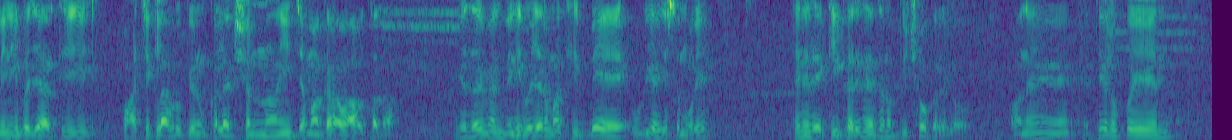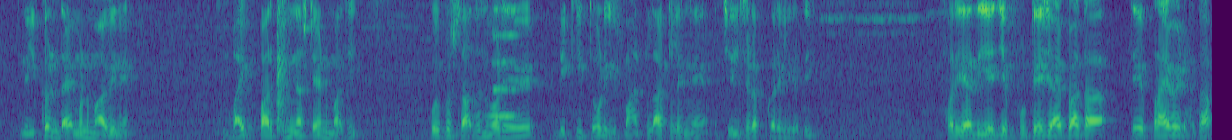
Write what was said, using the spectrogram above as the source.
મિની બજારથી પાંચેક લાખ રૂપિયાનું કલેક્શન અહીં જમા કરાવવા આવતા હતા. એ દરમિયાન મિની બજારમાંથી બે ઉડિયા ઈસમોએ તેની રેકી કરીને તેનો પીછો કરેલો. અને તે લોકોએ નીલકંઠ ડાયમંડમાં આવીને બાઇક પાર્કિંગના સ્ટેન્ડમાંથી કોઈ પણ સાધન વડે ડિક્કી તોડી પાંચ લાખ લઈને ચીલ ઝડપ કરેલી હતી. ફરિયાદીએ જે ફૂટેજ આપ્યા હતા તે પ્રાઇવેટ હતા.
